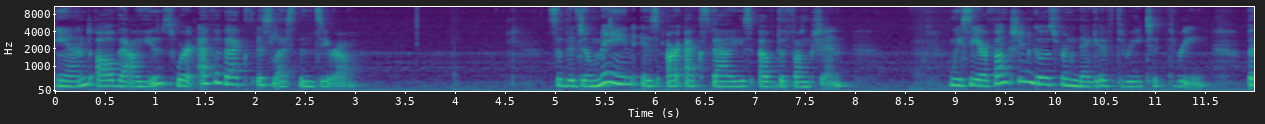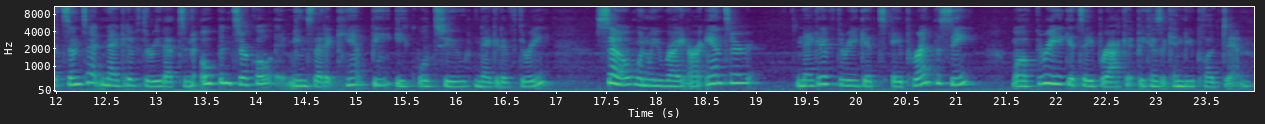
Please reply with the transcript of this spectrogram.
and all values where f of x is less than 0. So the domain is our x values of the function. We see our function goes from negative 3 to 3, but since at negative 3 that's an open circle, it means that it can't be equal to negative 3. So when we write our answer, negative 3 gets a parenthesis, while 3 gets a bracket because it can be plugged in.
